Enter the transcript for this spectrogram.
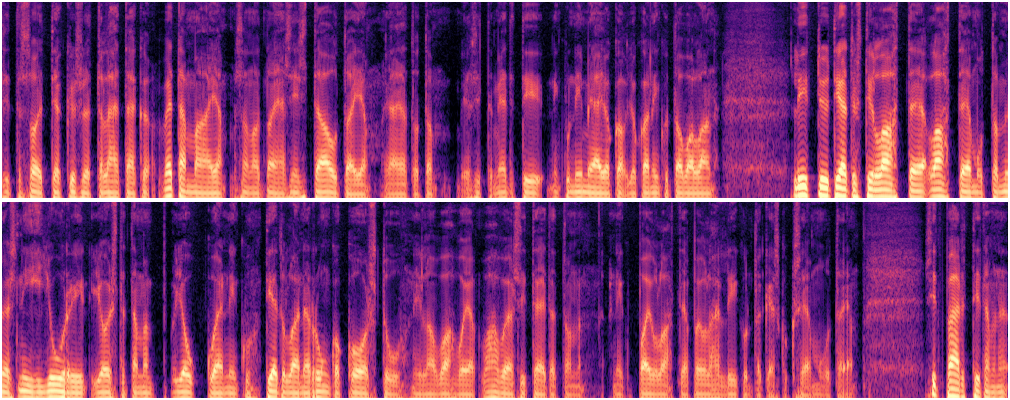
sitten soitti ja kysyi, että lähdetäänkö vetämään ja sanoi, että no eihän siinä sitten auta ja, ja, ja, tota, ja sitten mietittiin niin kuin nimeä, joka, joka niin kuin tavallaan liittyy tietysti Lahteen, Lahteen, mutta myös niihin juuriin, joista tämän joukkueen niin kuin tietynlainen runko koostuu. Niillä on vahvoja, vahvoja siteitä tuonne niin Pajulahteen ja Pajulahden liikuntakeskukseen ja muuta. Ja sitten päädyttiin tämmöinen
